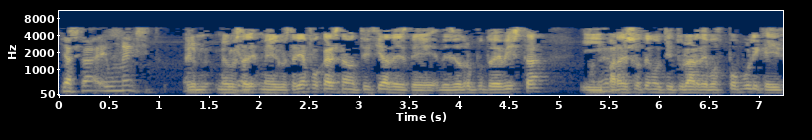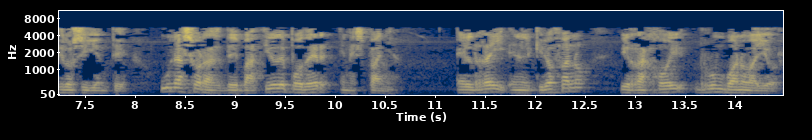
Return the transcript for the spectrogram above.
Ya está, es un éxito. Pero me gustaría, me gustaría enfocar esta noticia desde, desde otro punto de vista, y para eso tengo el titular de Voz Populi que dice lo siguiente: Unas horas de vacío de poder en España. El rey en el quirófano y Rajoy rumbo a Nueva York.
